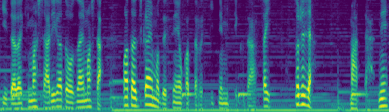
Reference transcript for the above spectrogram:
きいただきましてありがとうございました。また次回もですね、よかったら聞いてみてください。それじゃあ、またね。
